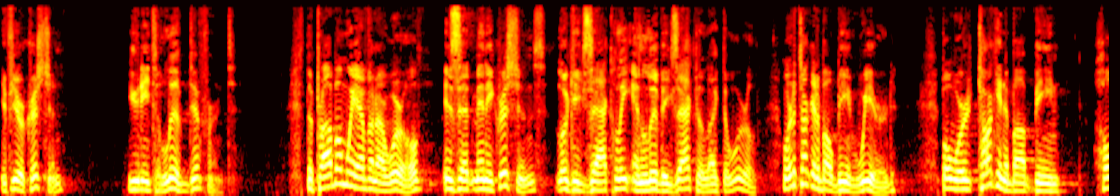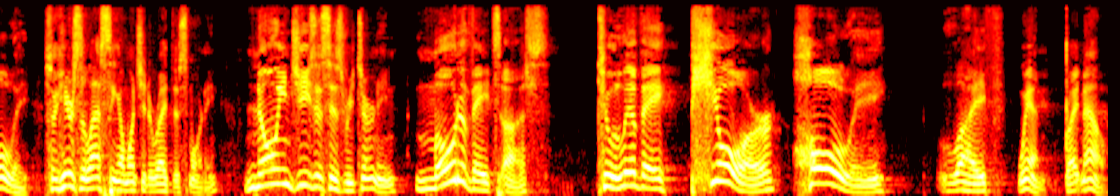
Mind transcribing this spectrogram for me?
if you're a Christian, you need to live different. The problem we have in our world is that many Christians look exactly and live exactly like the world. We're not talking about being weird, but we're talking about being holy. So here's the last thing I want you to write this morning. Knowing Jesus is returning motivates us to live a pure, holy life when? Right now.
